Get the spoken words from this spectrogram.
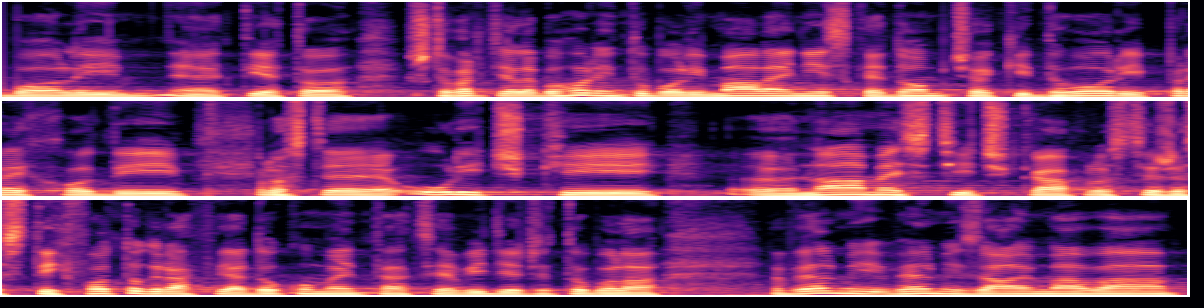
boli tieto štvrte, lebo hovorím, tu boli malé, nízke domčeky, dvory, prechody, proste uličky, námestia, námestička, proste, že z tých fotografií a dokumentácie vidieť, že to bola veľmi, veľmi zaujímavá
